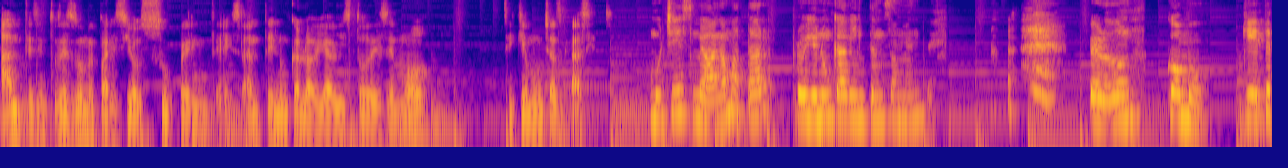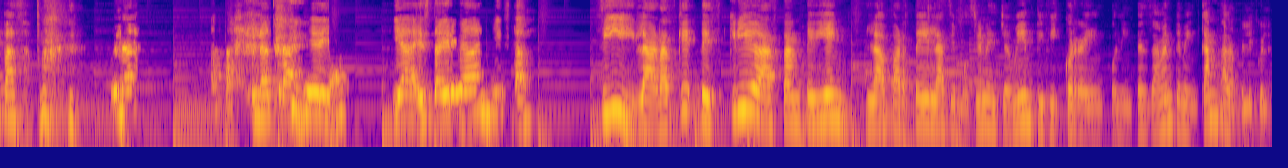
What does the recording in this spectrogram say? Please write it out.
antes. Entonces eso me pareció súper interesante, nunca lo había visto de ese modo. Así que muchas gracias. Muchis me van a matar, pero yo nunca vi intensamente. Perdón. ¿Cómo? ¿Qué te pasa? una, una tragedia. Ya, está agregada en lista. Sí, la verdad es que describe bastante bien la parte de las emociones. Yo me identifico re con intensamente, me encanta la película.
